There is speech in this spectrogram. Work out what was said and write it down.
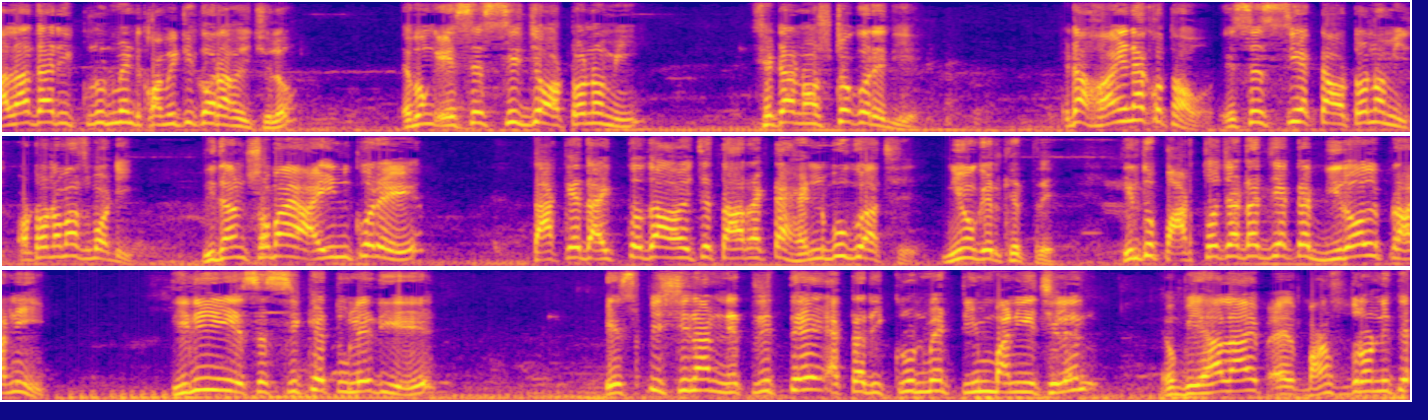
আলাদা রিক্রুটমেন্ট কমিটি করা হয়েছিল এবং এসএসসির যে অটোনমি সেটা নষ্ট করে দিয়ে। এটা হয় না কোথাও। এসএসসি একটা অটোনমি অটোনমাস বডি বিধানসভায় আইন করে তাকে দায়িত্ব দেওয়া হয়েছে, তার একটা হ্যান্ডবুক আছে নিয়োগের ক্ষেত্রে। কিন্তু পার্থ চ্যাটার্জি একটা বিরল প্রাণী। তিনি এসএসসিকে তুলে দিয়ে এসপি সিনহার নেতৃত্বে একটা রিক্রুটমেন্ট টিম বানিয়েছিলেন এবং বেহালায় বাঁশদ্রোণীতে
